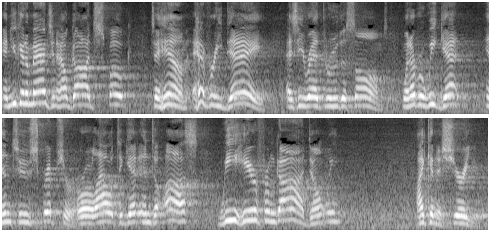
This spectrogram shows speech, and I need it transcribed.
and you can imagine how God spoke to him every day as he read through the Psalms. Whenever we get into Scripture or allow it to get into us, we hear from God, don't we? I can assure you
